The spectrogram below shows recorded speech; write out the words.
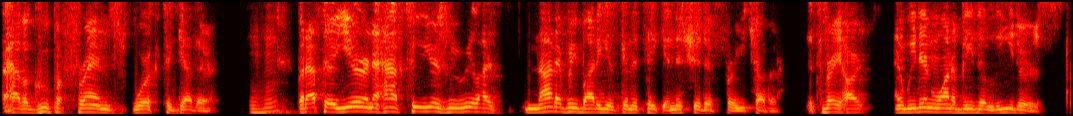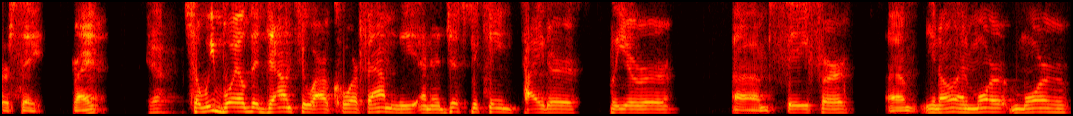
have a group of friends work together. Mhm. But after a year and a half, two years, we realized not everybody is going to take initiative for each other. It's very hard. And we didn't want to be the leaders per se, right? Yeah. So we boiled it down to our core family and it just became tighter, clearer, um, safer, um, you know, and more, more.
